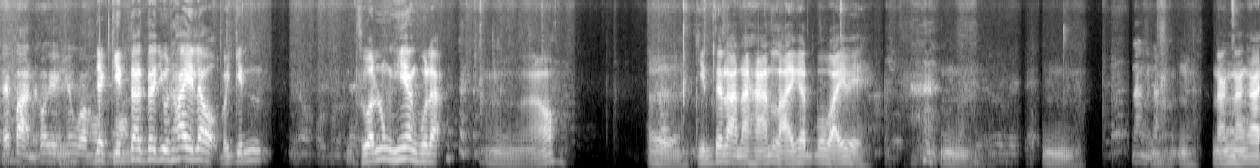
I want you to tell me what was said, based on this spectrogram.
แค่บ้านเขาเองยังว่าหมอยากกินตั้งแต่อยู่ไทยแล้ว ไปกิน สวนลุงเฮียงพุ่นละอืมเอาเออ กินแต่ร้านอาหารหลายกันบ่ไหวเว้ยอืมอืมนั่งนะอืมนั่งนั่งไอ้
